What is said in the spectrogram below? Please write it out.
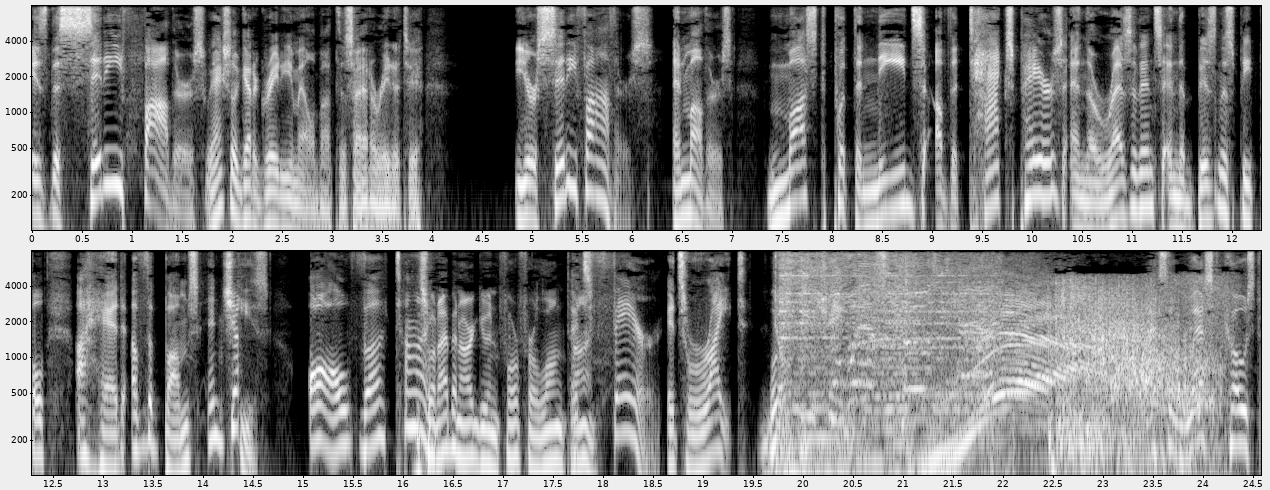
Is the city fathers, we actually got a great email about this. I had to read it to you. Your city fathers and mothers must put the needs of the taxpayers and the residents and the business people ahead of the bums and junkies all the time. That's what I've been arguing for for a long time. It's fair. It's right. Don't be ashamed. That's the West Coast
